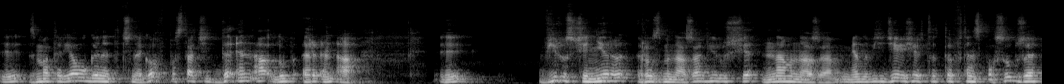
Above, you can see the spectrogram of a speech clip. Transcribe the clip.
y, z materiału genetycznego w postaci DNA lub RNA. Y, Wirus się nie ro- rozmnaża, wirus się namnaża. Mianowicie dzieje się to, to w ten sposób, że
